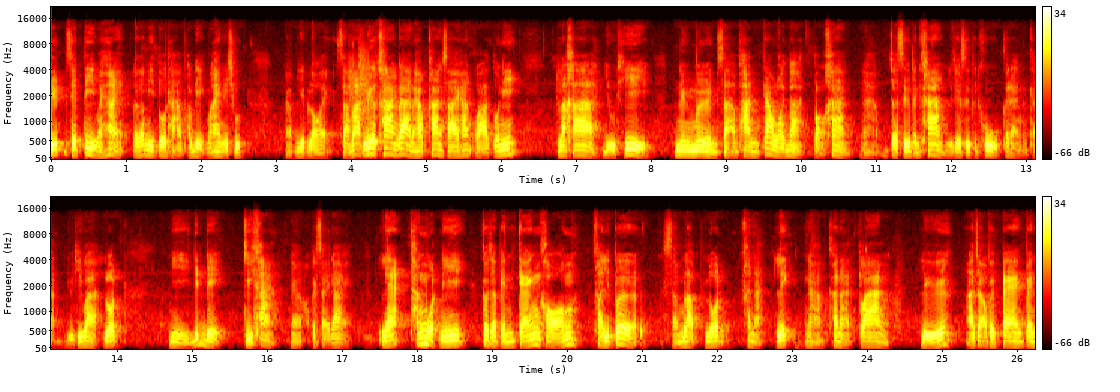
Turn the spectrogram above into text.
ยึดเซฟตี้ไว้ให้ แล้วก็มีตัวถางพระเบรกมาให้ในชุด นะครับเรียบร้อย สามารถเลือกข้างได้นะครับ ข้างซ้ายข้างขวาตัวนี้ ราคาอยู่ที่ 13,900 บาทต่อข้างนะครับ จะซื้อเป็นข้างหรือจะซื้อเป็นคู่ก็ได้เหมือนกัน อยู่ที่ว่ารถมีดิสเบรกกี่ข้างนะเอาไปใส่ได้ และทั้งหมดนี้ก็จะเป็นแก๊งของคาลิเปอร์สำหรับรถขนาดเล็กนะครับ ขนาดกลาง หรืออาจจะเอาไปแปลงเป็น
